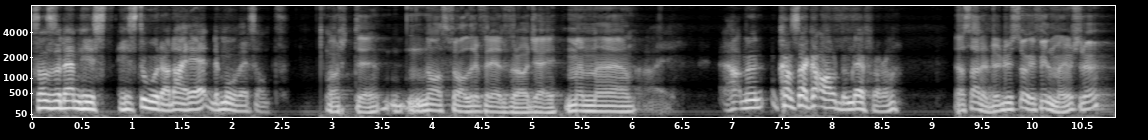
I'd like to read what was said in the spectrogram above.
Sånn som den his historien de har, det må være sant. Artig. Nas får aldri fred fra Jay. Men uh, Ja, men kan si hva album det er fra, da? ja, Serr, du så jo filmen, gjorde ikke du?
